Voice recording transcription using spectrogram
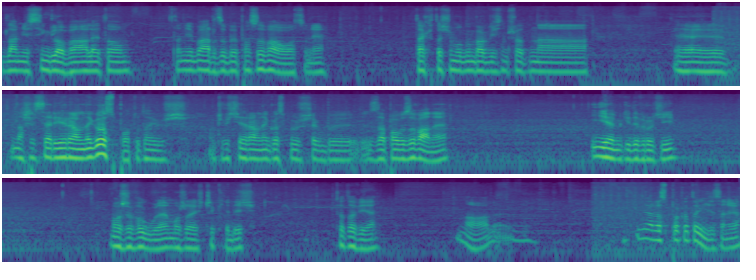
dla mnie singlowa, ale to, to nie bardzo by pasowało, co nie? Tak to się mogłem bawić na przykład na naszej serii Realne Gospo. Tutaj już, oczywiście Realne Gospo już jakby zapauzowane. I nie wiem kiedy wróci. Może w ogóle, może jeszcze kiedyś. Kto to wie. No, ale... Miarę spoko to idzie, co nie?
